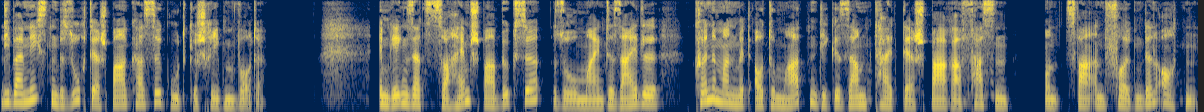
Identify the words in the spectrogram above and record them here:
die beim nächsten Besuch der Sparkasse gutgeschrieben wurde. Im Gegensatz zur Heimsparbüchse, so meinte Seidel, könne man mit Automaten die Gesamtheit der Sparer fassen, und zwar an folgenden Orten.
